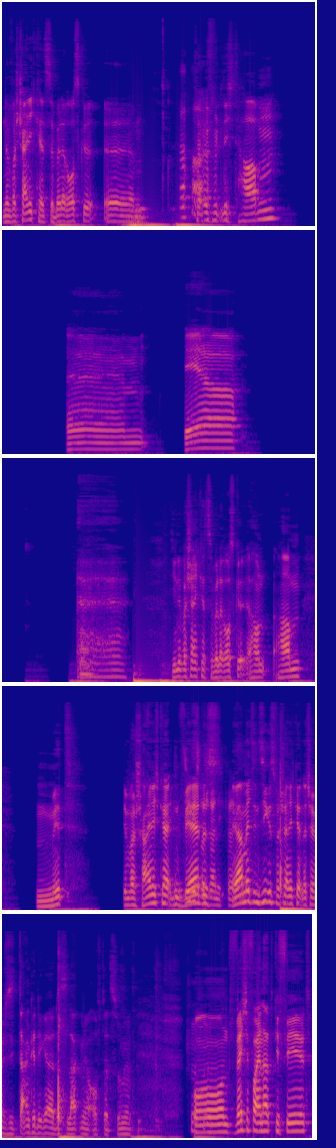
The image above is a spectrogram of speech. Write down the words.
eine Wahrscheinlichkeitstabelle rausge ähm, veröffentlicht haben. Ähm, der äh, die eine Wahrscheinlichkeitstabelle rausgehauen haben mit den Wahrscheinlichkeiten, wer das. Ja, mit den Siegeswahrscheinlichkeiten der Champions League. Danke, Digga, das lag mir auf der Zunge. Und welcher Verein hat gefehlt?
